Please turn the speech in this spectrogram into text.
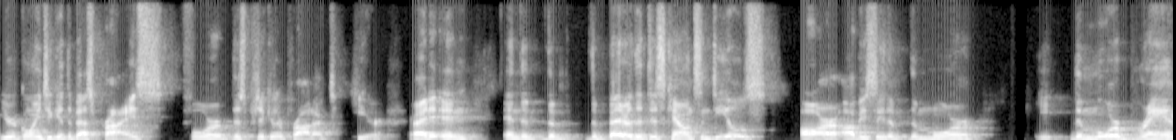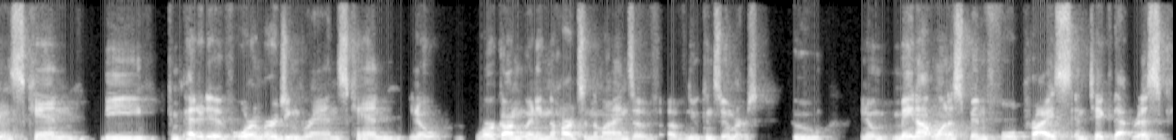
you're going to get the best price for this particular product here right? And and the the, the better the discounts and deals are obviously the the more the more brands can be competitive or emerging brands can you know work on winning the hearts and the minds of of new consumers who you know may not want to spend full price and take that risk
